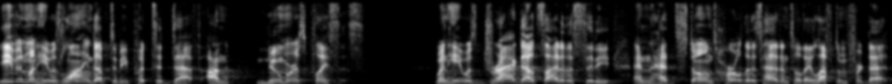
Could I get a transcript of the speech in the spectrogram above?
even when he was lined up to be put to death on numerous places, when he was dragged outside of the city and had stones hurled at his head until they left him for dead.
